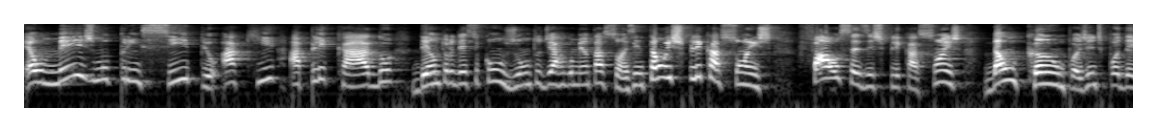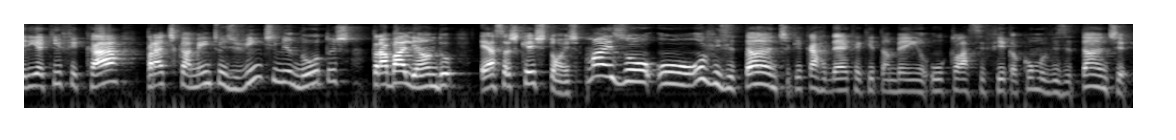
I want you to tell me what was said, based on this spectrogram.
É o mesmo princípio aqui aplicado dentro desse conjunto de argumentações. Então, explicações falsas explicações dá um campo. A gente poderia aqui ficar praticamente uns 20 minutos trabalhando essas questões. Mas o, o, o visitante, que Kardec aqui também o classifica como visitante,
